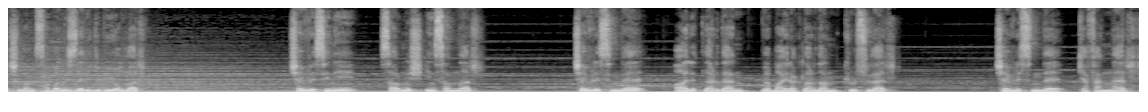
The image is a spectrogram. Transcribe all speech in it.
açılan saban izleri gibi yollar, çevresini sarmış insanlar, çevresinde aletlerden ve bayraklardan kürsüler, çevresinde kefenler,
